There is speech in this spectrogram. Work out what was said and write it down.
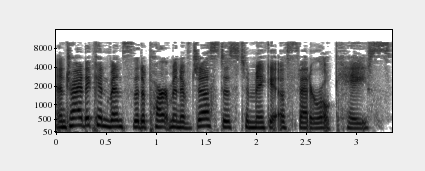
and tried to convince the Department of Justice to make it a federal case.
